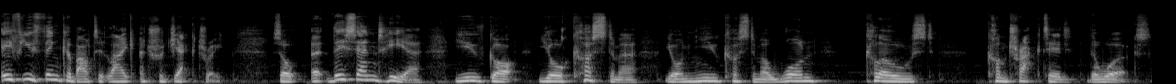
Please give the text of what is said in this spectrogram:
If you think about it like a trajectory, so at this end here, you've got your customer, your new customer, won closed, contracted, the works.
